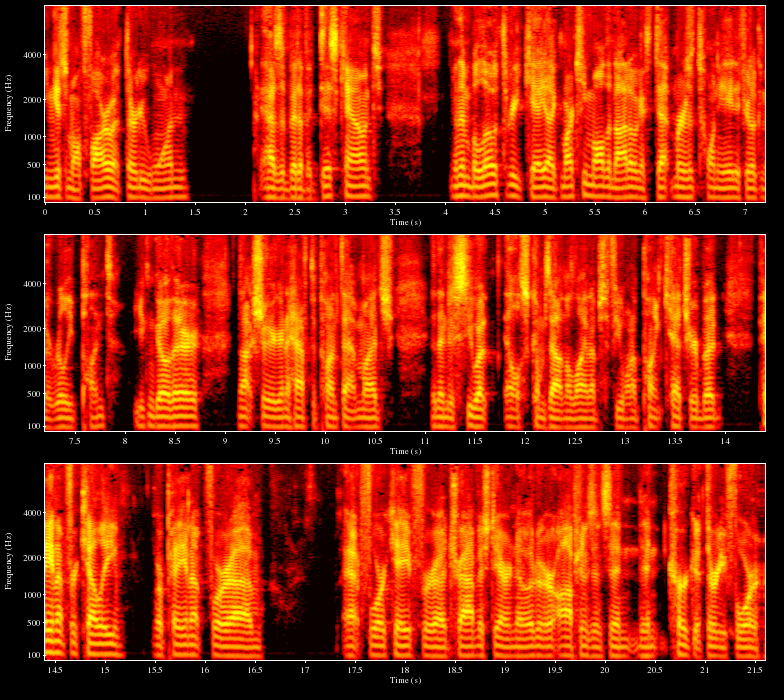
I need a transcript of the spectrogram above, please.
you can get some Alfaro at 31. It has a bit of a discount. And then below 3K, like Martin Maldonado against Detmers at 28. If you're looking to really punt, you can go there. Not sure you're going to have to punt that much. And then just see what else comes out in the lineups if you want to punt catcher. But paying up for Kelly or paying up for um, at 4K for uh, Travis d'Arnaud or options and then, then Kirk at 34.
